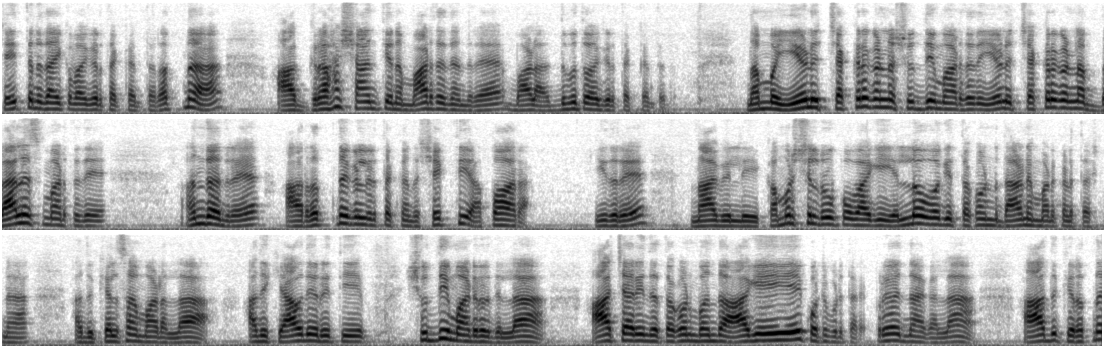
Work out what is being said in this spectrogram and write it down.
ಚೈತನ್ಯದಾಯಕವಾಗಿರ್ತಕ್ಕಂಥ ರತ್ನ ಆ ಗ್ರಹ ಶಾಂತಿಯನ್ನು ಮಾಡ್ತದೆ ಅಂದರೆ ಬಹಳ ಅದ್ಭುತವಾಗಿರ್ತಕ್ಕಂಥದ್ದು. ನಮ್ಮ ಏಳು ಚಕ್ರಗಳನ್ನ ಶುದ್ಧಿ ಮಾಡ್ತದೆ, ಏಳು ಚಕ್ರಗಳನ್ನ ಬ್ಯಾಲೆನ್ಸ್ ಮಾಡ್ತದೆ. ಅಂತಂದ್ರೆ ಆ ರತ್ನಗಳಿರ್ತಕ್ಕಂಥ ಶಕ್ತಿ ಅಪಾರ. ಇದ್ರೆ ನಾವಿಲ್ಲಿ ಕಮರ್ಷಿಯಲ್ ರೂಪವಾಗಿ ಎಲ್ಲೋ ಹೋಗಿ ತಗೊಂಡು ಧಾರಣೆ ಮಾಡ್ಕೊಂಡ ತಕ್ಷಣ ಅದು ಕೆಲಸ ಮಾಡಲ್ಲ. ಅದಕ್ಕೆ ಯಾವುದೇ ರೀತಿ ಶುದ್ಧಿ ಮಾಡಿರೋದಿಲ್ಲ. ಆಚಾರಿಯಿಂದ ತಗೊಂಡು ಬಂದು ಹಾಗೆಯೇ ಕೊಟ್ಟು ಬಿಡ್ತಾರೆ ಪ್ರಯೋಜನ ಆಗಲ್ಲ. ಅದಕ್ಕೆ ರತ್ನ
